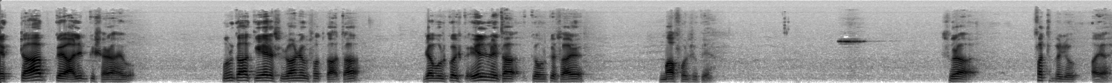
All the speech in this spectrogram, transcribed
ایک ٹاپ کے عالم کی شرح ہے وہ۔ ان کا کہ رسول نے اس وقت کہا تھا، جب ان کو اس کا علم نہیں تھا کہ ان کے سارے معاف ہو چکے ہیں۔ سورہ فتح میں جو آیا ہے۔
